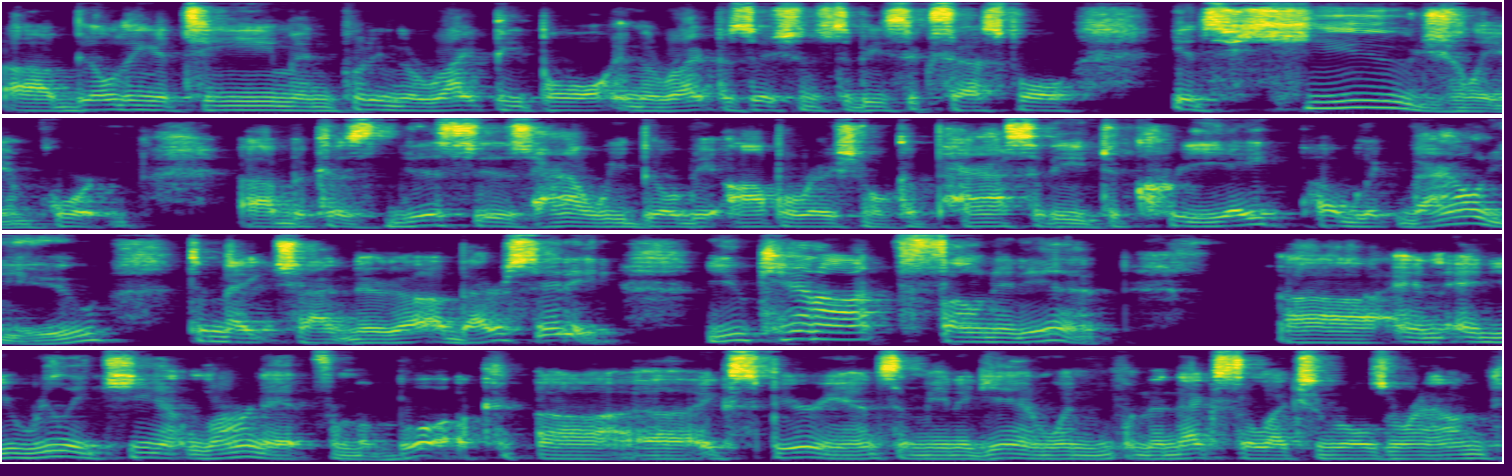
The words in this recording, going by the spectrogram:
uh, building a team and putting the right people in the right positions to be successful. It's hugely important uh, because this is how we build the operational capacity to create public value to make Chattanooga a better city. You cannot phone it in. Uh, and and you really can't learn it from a book uh, uh, experience. I mean, again, when when the next election rolls around,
